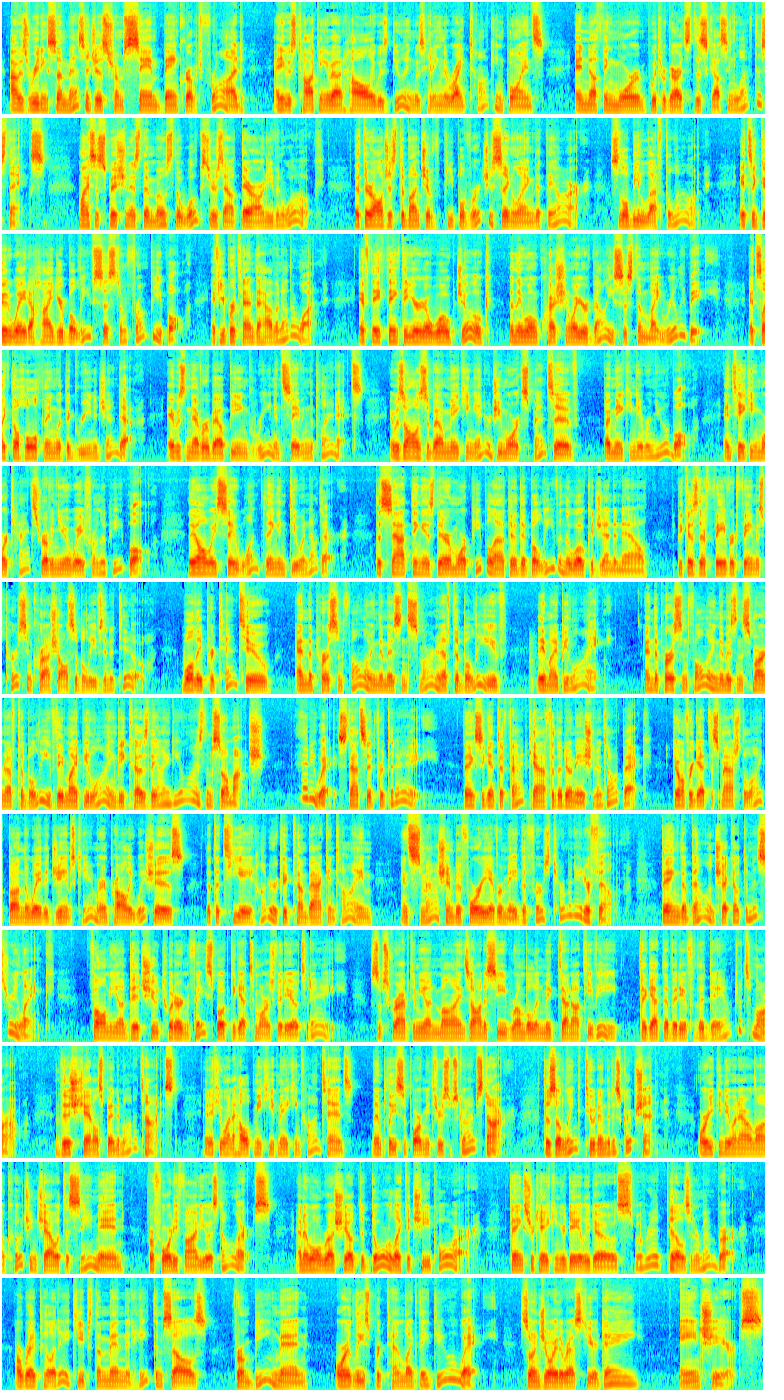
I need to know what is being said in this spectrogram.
I was reading some messages from Sam Bankrupt Fraud, and he was talking about how all he was doing was hitting the right talking points and nothing more with regards to discussing leftist things. My suspicion is that most of the wokesters out there aren't even woke, that they're all just a bunch of people virtue signaling that they are, so they'll be left alone. It's a good way to hide your belief system from people if you pretend to have another one. If they think that you're a woke joke, then they won't question what your value system might really be. It's like the whole thing with the green agenda. It was never about being green and saving the planet. It was always about making energy more expensive by making it renewable and taking more tax revenue away from the people. They always say one thing and do another. The sad thing is, there are more people out there that believe in the woke agenda now because their favorite famous person crush also believes in it too. While they pretend to, and the person following them isn't smart enough to believe, they might be lying. And the person following them isn't smart enough to believe they might be lying because they idealize them so much. Anyways, that's it for today. Thanks again to Fat Cat for the donation and topic. Don't forget to smash the like button the way that James Cameron probably wishes that the T 800 could come back in time and smash him before he ever made the first Terminator film. Bang the bell and check out the mystery link. Follow me on BitChute, Twitter, and Facebook to get tomorrow's video today. Subscribe to me on Minds, Odysee, Rumble, and MGTOW.tv to get the video for the day after tomorrow. This channel's been demonetized, and if you want to help me keep making content, then please support me through Subscribestar. There's a link to it in the description. Or you can do an hour long coaching chat with the Sandman for 45 US dollars and I won't rush you out the door like a cheap whore. Thanks for taking your daily dose of red pills, and remember, a red pill a day keeps the men that hate themselves from being men, or at least pretend like they do away. So enjoy the rest of your day, and cheers.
